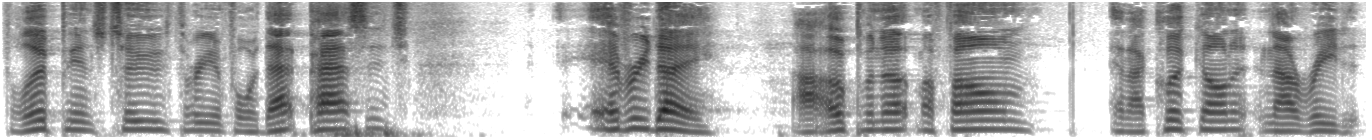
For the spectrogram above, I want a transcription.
Philippians 2, 3, and 4. That passage, every day, I open up my phone and I click on it and I read it.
